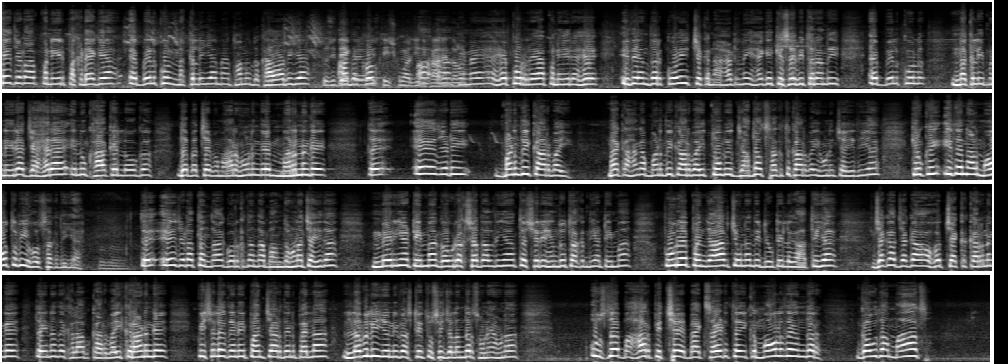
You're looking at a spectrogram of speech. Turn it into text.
ਇਹ ਜਿਹੜਾ ਪਨੀਰ ਪਕੜਿਆ ਗਿਆ ਇਹ ਬਿਲਕੁਲ ਨਕਲੀ ਹੈ ਮੈਂ ਤੁਹਾਨੂੰ ਦਿਖਾਇਆ ਵੀ ਹੈ ਤੁਸੀਂ ਦੇਖ ਰਹੇ ਹੋ ਦੇਖੋ, ਸਤੀਸ਼ ਕੁਮਾਰ ਜੀ ਦਿਖਾ ਰਹੇ ਤੁਹਾਨੂੰ। ਕਿਵੇਂ ਇਹ ਭੁਰ ਰਿਹਾ ਪਨੀਰ ਇਹ। ਇਹਦੇ ਅੰਦਰ ਕੋਈ ਚਿਕਨਾਹਟ ਨਹੀਂ ਹੈਗੀ ਕਿਸੇ ਵੀ ਤਰ੍ਹਾਂ ਦੀ। ਇਹ ਬਿਲਕੁਲ ਨਕਲੀ ਪਨੀਰ ਹੈ ਜ਼ਹਿਰ ਹੈ ਇਹਨੂੰ ਖਾ ਕੇ ਲੋਕ ਦੇ ਬੱਚੇ ਬਿਮਾਰ ਹੋਣਗੇ ਮਰਨਗੇ। ਤੇ ਇਹ ਜਿਹੜੀ ਬਣਦੀ ਕਾਰਵਾਈ ਮੈਂ ਕਹਾਂਗਾ ਬਣਦੀ ਕਾਰਵਾਈ ਤੋਂ ਵੀ ਜ਼ਿਆਦਾ ਸਖਤ ਕਾਰਵਾਈ ਹੋਣੀ ਚਾਹੀਦੀ ਹੈ ਕਿਉਂਕਿ ਇਹਦੇ ਨਾਲ ਮੌਤ ਵੀ ਹੋ ਸਕਦੀ ਹੈ। ਤੇ ਇਹ ਜਿਹੜਾ ਧੰਦਾ, ਗੋਰਖ ਧੰਦਾ ਬੰਦ ਹੋਣਾ ਚਾਹੀਦਾ। ਮੇਰੀਆਂ ਟੀਮਾਂ ਗਊ ਰਕਸ਼ਾ ਦਲ ਦੀਆਂ ਤੇ ਸ਼੍ਰੀ ਹਿੰਦੂ ਤਖਤ ਦੀਆਂ ਟੀਮਾਂ ਪੂਰੇ ਪੰਜਾਬ 'ਚ ਉਹਨਾਂ ਦੀ ਡਿਊਟੀ ਲਗਾਤੀ ਹੈ। ਜਗ੍ਹਾ ਜਗ੍ਹਾ ਉਹ ਚੈੱਕ ਕਰਨਗੇ ਤੇ ਇਹਨਾਂ ਦੇ ਖਿਲਾਫ ਕਾਰਵਾਈ ਕਰਾਣਗੇ ਪਿਛਲੇ ਦਿਨ ਹੀ 5-4 ਦਿਨ ਪਹਿਲਾਂ ਲਵਲੀ ਯੂਨੀਵਰਸਿਟੀ, ਤੁਸੀਂ ਜਲੰਧਰ ਸੁਣਿਆ ਹੋਣਾ, ਉਸ ਦੇ ਬਾਹਰ ਪਿੱਛੇ ਬੈਕ ਸਾਈਡ ਤੇ ਇੱਕ ਮਾਲ ਦੇ ਅੰਦਰ ਗਊ ਦਾ ਮਾਸ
